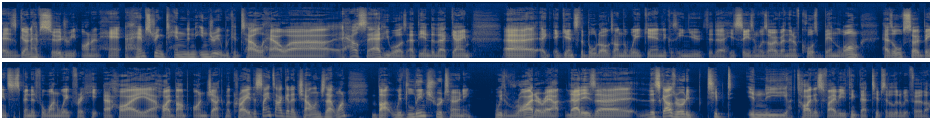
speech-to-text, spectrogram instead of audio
is going to have surgery on a, ha- a hamstring tendon injury. We could tell how uh, how sad he was at the end of that game uh, against the Bulldogs on the weekend because he knew that uh, his season was over. And then, of course, Ben Long has also been suspended for one week for a, hit, a high uh, high bump on Jack Macrae. The Saints are going to challenge that one, but with Lynch returning, with Ryder out, that is uh, the scales were already tipped in the Tigers' favour. You think that tips it a little bit further?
